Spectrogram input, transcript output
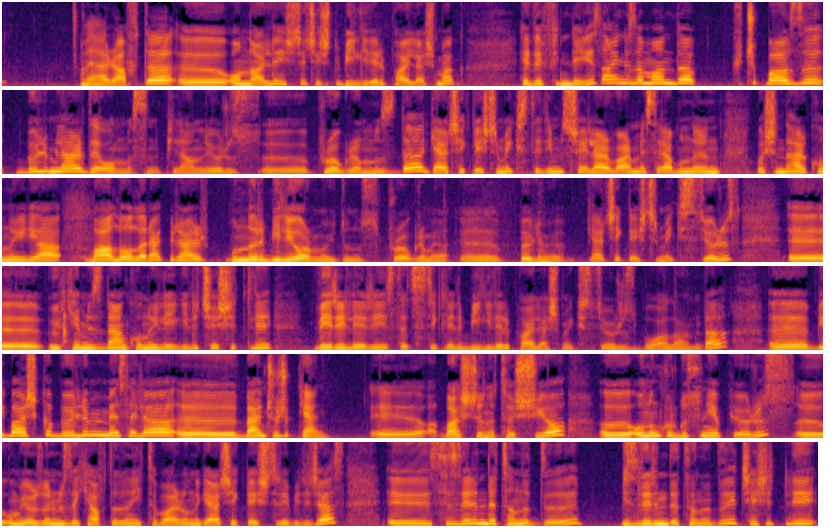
Ve her hafta e, onlarla işte çeşitli bilgileri paylaşmak hedefindeyiz. Aynı zamanda küçük bazı bölümler de olmasını planlıyoruz e, programımızda. Gerçekleştirmek istediğimiz şeyler var. Mesela bunların başında her konuyla bağlı olarak birer bunları biliyor muydunuz programı e, bölümü gerçekleştirmek istiyoruz. E, ülkemizden konuyla ilgili çeşitli verileri, istatistikleri, bilgileri paylaşmak istiyoruz bu alanda. Bir başka bölüm mesela ben çocukken e, başlığını taşıyor. E, onun kurgusunu yapıyoruz. E, umuyoruz önümüzdeki haftadan itibaren onu gerçekleştirebileceğiz. E, sizlerin de tanıdığı, bizlerin de tanıdığı çeşitli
